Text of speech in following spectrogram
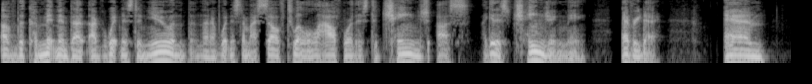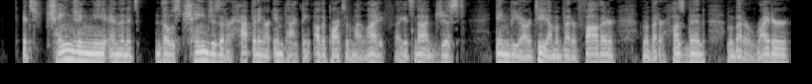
of the commitment that I've witnessed in you and, and, that I've witnessed in myself to allow for this to change us. Like it is changing me every day. And it's changing me. And then it's those changes that are happening are impacting other parts of my life. Like it's not just in BRT. I'm a better father. I'm a better husband. I'm a better writer.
